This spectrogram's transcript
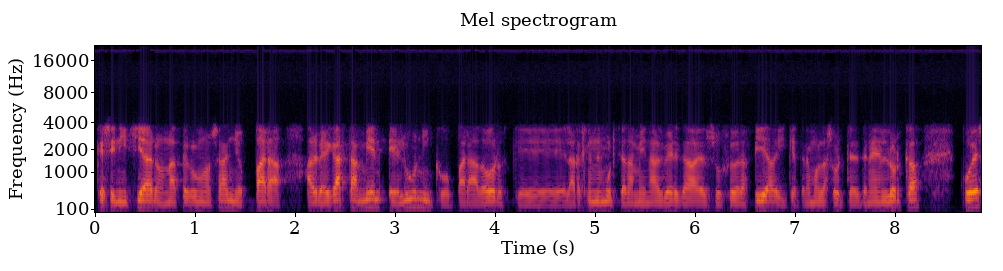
que se iniciaron hace unos años para albergar también el único parador que la región de Murcia también alberga en su geografía y que tenemos la suerte de tener en Lorca, pues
